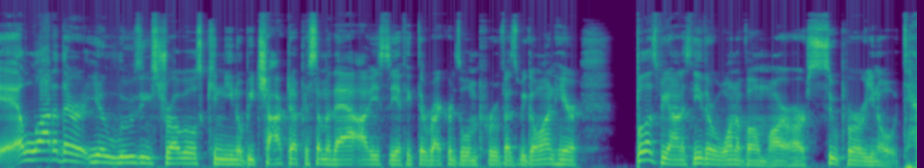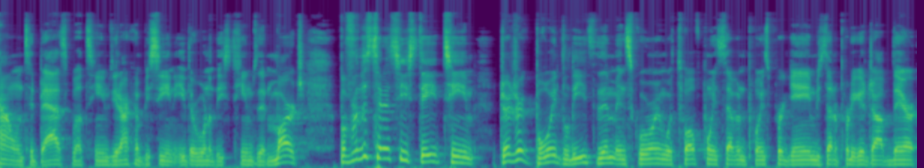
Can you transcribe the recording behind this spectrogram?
a lot of their you know, losing struggles can, you know, be chalked up to some of that. Obviously, I think their records will improve as we go on here. But let's be honest, neither one of them are, are super, you know, talented basketball teams. You're not going to be seeing either one of these teams in March. But for this Tennessee State team, Jedrick Boyd leads them in scoring with 12.7 points per game. He's done a pretty good job there.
